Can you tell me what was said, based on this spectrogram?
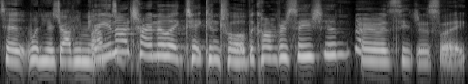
to when he was dropping me off. Are you to- not trying to like take control of the conversation, or was he just like?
